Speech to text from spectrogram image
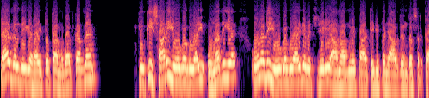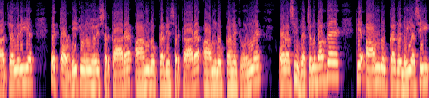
ਤਹਿ ਦਿਲ ਦੀ ਗਹਿਰਾਈ ਤੋਂ ਧੰਨਵਾਦ ਕਰਦਾ ਹਾਂ। ਕਿਉਂਕਿ ਸਾਰੀ ਯੋਗ ਅਗਵਾਈ ਉਹਨਾਂ ਦੀ ਹੈ। ਉਹਨਾਂ ਦੀ ਯੋਗ ਅਗਵਾਈ ਦੇ ਵਿੱਚ ਜਿਹੜੀ ਆਮ ਆਦਮੀ ਪਾਰਟੀ ਦੀ ਪੰਜਾਬ ਦੇ ਅੰਦਰ ਸਰਕਾਰ ਚੱਲ ਰਹੀ ਹੈ, ਇਹ ਤੁਹਾਡੀ ਚੁਣੀ ਹੋਈ ਸਰਕਾਰ ਹੈ, ਆਮ ਲੋਕਾਂ ਦੀ ਸਰਕਾਰ ਹੈ, ਆਮ ਲੋਕਾਂ ਨੇ ਚੁਣੀ ਹੈ ਔਰ ਅਸੀਂ ਵਚਨਬੱਧ ਹੈ ਕਿ ਆਮ ਲੋਕਾਂ ਦੇ ਲਈ ਅਸੀਂ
